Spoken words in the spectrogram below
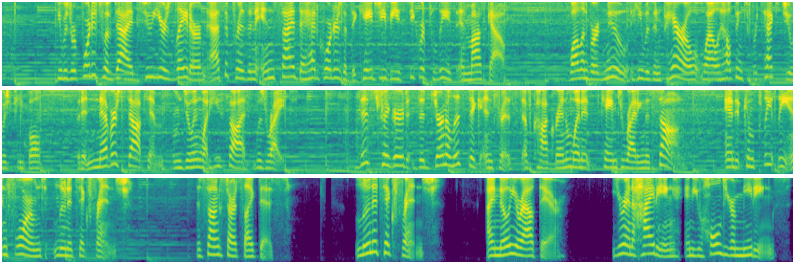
He was reported to have died two years later at the prison inside the headquarters of the KGB secret police in Moscow. Wallenberg knew he was in peril while helping to protect Jewish people, but it never stopped him from doing what he thought was right. This triggered the journalistic interest of Cochrane when it came to writing the song, and it completely informed Lunatic Fringe. The song starts like this Lunatic Fringe. I know you're out there. You're in hiding and you hold your meetings.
